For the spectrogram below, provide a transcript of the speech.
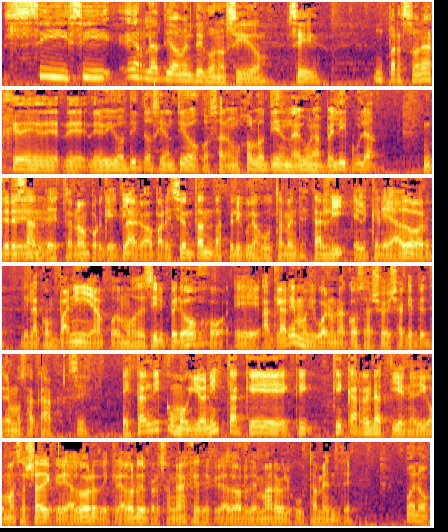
Sí, sí, es relativamente conocido, sí. Un personaje de, de- de bigotitos y anteojos, a lo mejor lo tienen de alguna película. Interesante Eh, esto, ¿no? Porque claro, apareció en tantas películas justamente Stan Lee, el creador de la compañía, podemos decir, pero ojo, eh, aclaremos igual una cosa, yo ya que te tenemos acá. Sí. Stan Lee como guionista, ¿qué, qué, qué carrera tiene? Digo, más allá de creador, de creador de personajes, de creador de Marvel justamente. Bueno,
